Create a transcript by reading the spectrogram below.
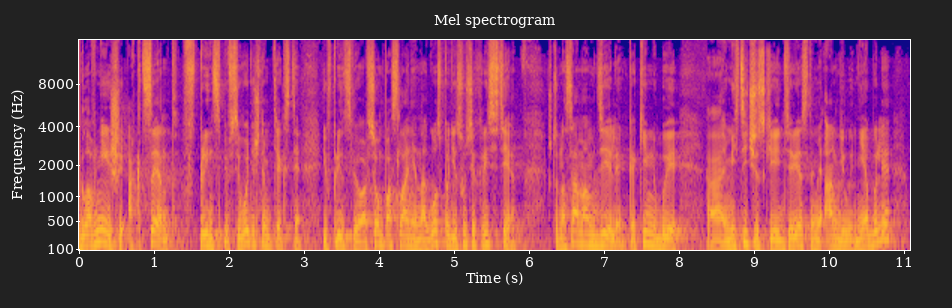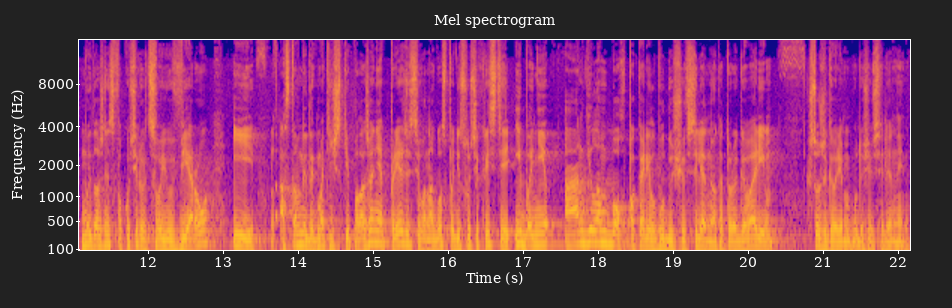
главнейший акцент, в принципе, в сегодняшнем тексте и, в принципе, во всем послании на Господе Иисусе Христе, что на самом деле, какими бы э, мистически интересными ангелы не были, мы должны сфокусировать свою веру и основные догматические положения прежде всего на Господе Иисусе Христе. Ибо не ангелом Бог покорил будущую вселенную, о которой говорим, что же говорим о будущей Вселенной?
